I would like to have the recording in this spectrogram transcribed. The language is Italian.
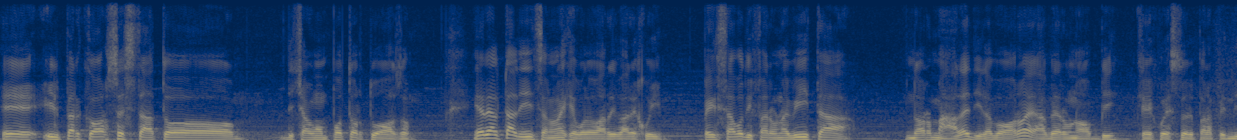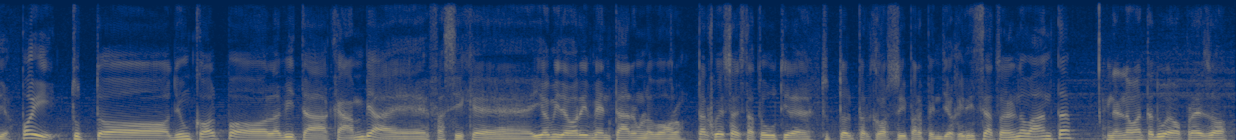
e il percorso è stato diciamo un po' tortuoso. In realtà all'inizio non è che volevo arrivare qui, pensavo di fare una vita normale di lavoro e avere un hobby che è questo del parapendio. Poi tutto di un colpo la vita cambia e fa sì che io mi devo reinventare un lavoro. Per questo è stato utile tutto il percorso di parapendio che è iniziato nel 90, nel 92 ho preso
